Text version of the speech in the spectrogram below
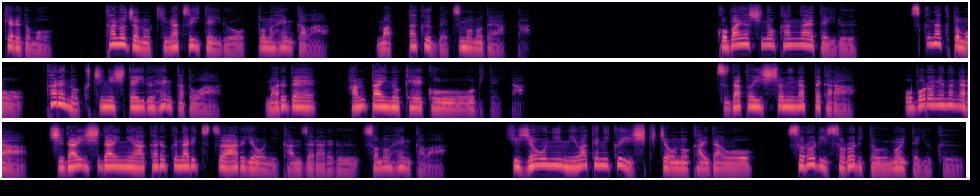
けれども、彼女の気がついている夫の変化は全く別物であった。小林の考えている、少なくとも彼の口にしている変化とは、まるで反対の傾向を帯びていた。津田と一緒になってから、おぼろげながら次第次第に明るくなりつつあるように感じられるその変化は、非常に見分けにくい色調の階段をそろりそろりと動いてゆく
